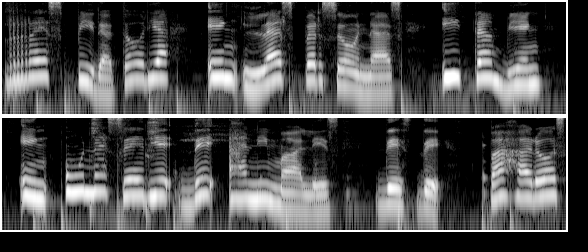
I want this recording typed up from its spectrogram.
respiratoria en las personas y también en una serie de animales, desde pájaros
